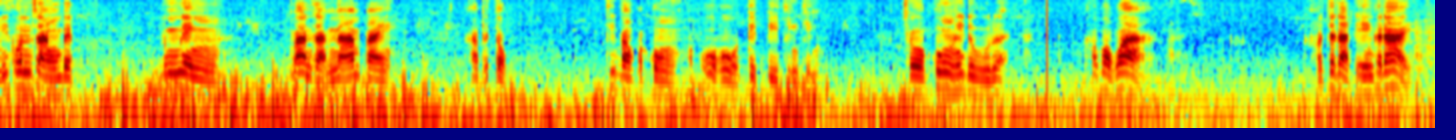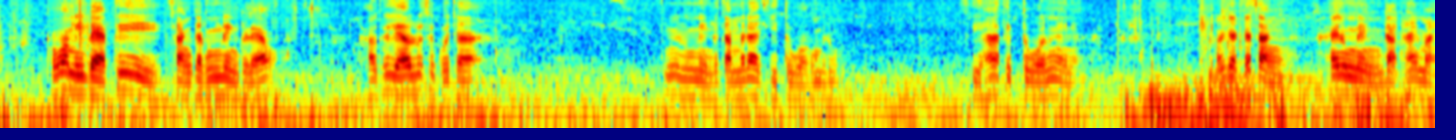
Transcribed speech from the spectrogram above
มีคนสั่งเบ็ดลุงเน่งบ้านสามน้ำไป เอาไปตก ที่บางประกงโอ้โห ติดดีจริง ๆ โชว์กุ้งให้ดูด้วย เขาบอกว่า เขาจะดัดเองก็ได้ เพราะว่ามีแบบที่สั่งจากลุงเน่งไปแล้วคราวที่แล้วรู้สึกว่าจะนี่ลุงเน่งก็จำไม่ได้กี่ตัวก็ไม่รู้สี่ห้าสิบตัวหรือไงเนี่ยเขาอยากจะสั่งให้ลุงเน่งดัดให้ใหม่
